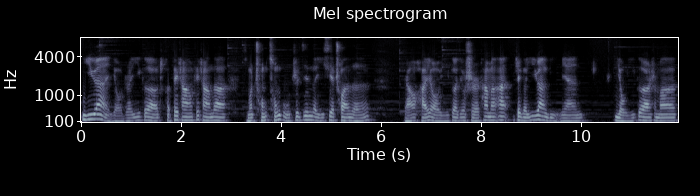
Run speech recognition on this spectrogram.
医院有着一个非常非常的什么从从古至今的一些传闻，然后还有一个就是他们按这个医院里面。有一个什么，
